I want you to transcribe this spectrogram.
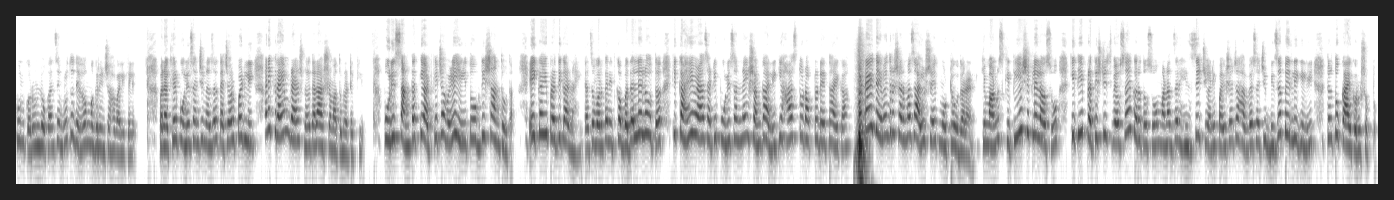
खून करून लोकांचे मृतदेह मगरींच्या हवाली केले. पण अखेर पोलिसांची नजर त्याच्यावर पडली आणि क्राईम ब्रँचनं त्याला आश्रमातून अटक केली. पोलीस सांगतात की अटकेच्या वेळीही तो अगदी शांत होता. एकही प्रतिकार नाही. त्याचं वर्तन इतकं बदललेलं होतं की काही वेळासाठी पोलिसांनाही शंका आली की हाच तो डॉक्टर डेथ आहे का? मंडळी देवेंद्र शर्माचं आयुष्य एक मोठं उदाहरण आहे. की माणूस कितीही शिकलेला असो कितीही प्रतिष्ठित व्यवसाय करत असो मनात जर हिंसेची आणि पैशाच्या हव्यासाची बीज पेरली गेली तर तो काय करू शकतो?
